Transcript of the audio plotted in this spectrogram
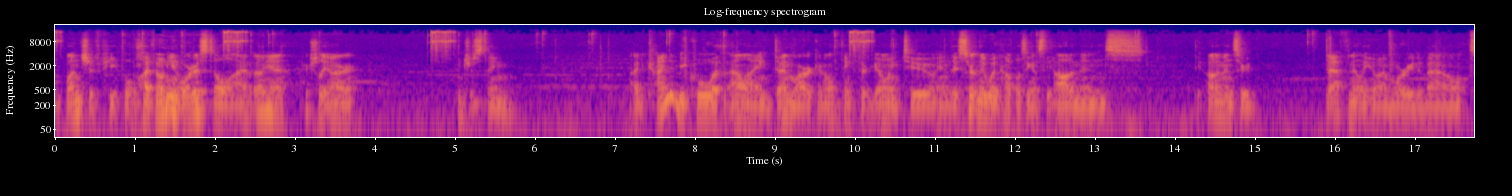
A bunch of people. Livonian Order still alive? Oh yeah, actually are. Interesting. I'd kind of be cool with allying Denmark. I don't think they're going to, and they certainly wouldn't help us against the Ottomans. The Ottomans are definitely who I'm worried about.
